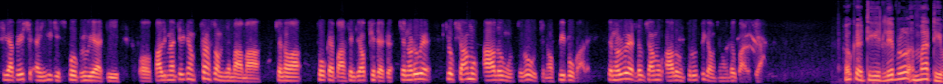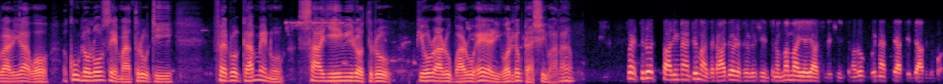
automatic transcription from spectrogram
CRPH UG Sport Group ရဲ့ဒီဟို Parliamentarian Front of Myanmar မှာကျွန်တော် focal person တယောက်ဖြစ်တဲ့အတွက်ကျွန်တော်တို့ရဲ့လှုပ်ရှားမှုအားလုံးကိုသူတို့ကိုကျွန်တော်ပြပို့ပါတယ်ကျွန်တော်တို့ရဲ့လှုပ်ရှားမှုအားလုံးသူတို့သိအောင်ကျွန်တော်လုပ်ပါတယ်ဆရာဟုတ်ကဲ့ဒီ liberal အမတ်ဒီပါတွေကရောအခုလောလောဆယ်မှာသူတို့ဒီ federal government ကိုစာရေးပြီးတော့သူတို့ပြောတာတို့ဘာလို့အဲ့အရာကိုလောက်တာရှိပါလား ဖက်သူတို့ပါလီမန်အတွင်းမှာစကားပြောတယ်ဆိုလို့ရှိရင်ကျွန်တော်မှတ်မှတ်ရရဆိုလို့ရှိရင်ကျွန်တော်တို့ဝိနက်ပြတင်ပြတယ်လို့ပေါ့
